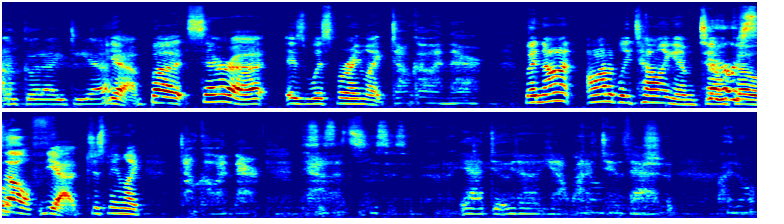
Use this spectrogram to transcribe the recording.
like a good idea. Yeah, but Sarah is whispering like, "Don't go in there," but not audibly telling him To "Don't go." herself. Yeah, just being like, "Don't go in there." This Yeah, is that's- this is a bad idea. yeah, dude, uh, you don't want to do that. I don't.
